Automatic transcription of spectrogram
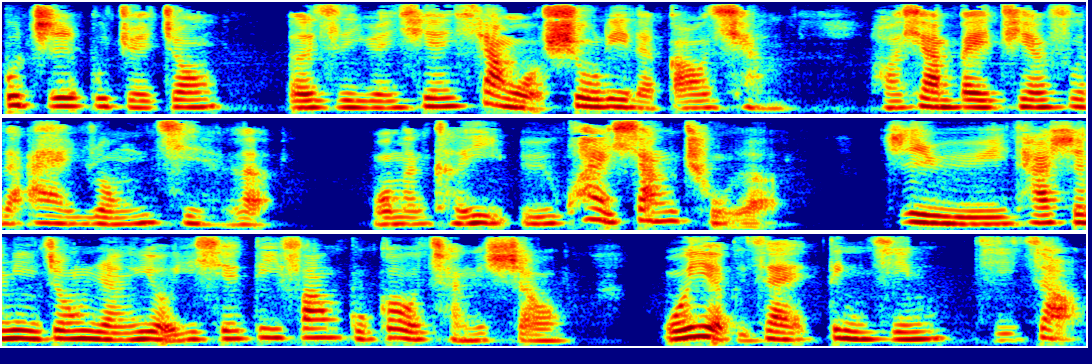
不知不觉中。儿子原先向我树立的高墙，好像被天父的爱溶解了，我们可以愉快相处了。至于他生命中仍有一些地方不够成熟，我也不再定睛急躁、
